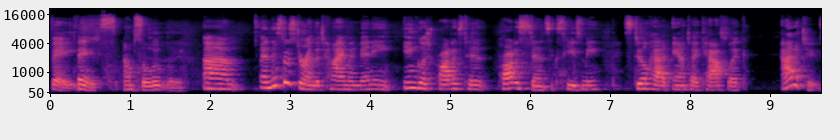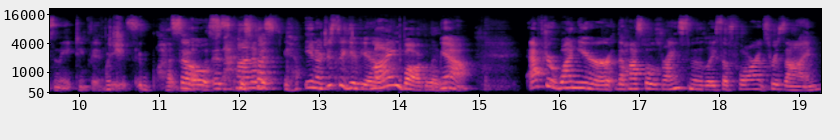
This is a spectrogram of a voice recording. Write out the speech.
faiths. Faiths, absolutely. Um, and this was during the time when many English Protestant Protestants, excuse me, still had anti-Catholic attitudes in the 1850s. Which what, so it's kind of a, you know just to give you mind-boggling. yeah. After one year, the hospital was running smoothly, so Florence resigned.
